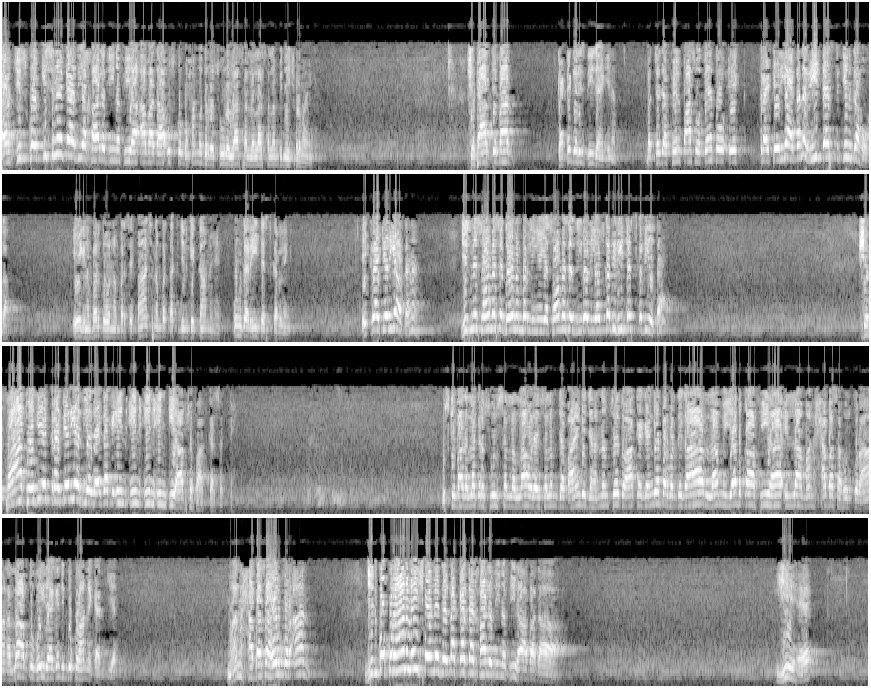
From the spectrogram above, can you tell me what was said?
اور جس کو اس نے کہہ دیا خالدین فیا آبادا، اس کو محمد رسول اللہ صلی اللہ علیہ وسلم بھی نہیں چھڑوائیں گے۔ شفاعت کے بعد کیٹیگریز دی جائیں گی نا۔ بچے جب فیل پاس ہوتے ہیں تو ایک کرائٹیریا ہوتا ہے نا ری ٹیسٹ کن کا ہوگا؟ ایک نمبر، دو نمبر سے پانچ نمبر تک جن کے کام ہیں، ان کا ری ٹیسٹ کر لیں گے۔ ایک کرائٹیریا ہوتا ہے نا۔ جس نے سو میں سے دو نمبر لیے یا سو میں سے زیرو لیا، اس کا بھی ری ٹیسٹ کبھی ہوتا ہے؟ شفاعت ہوگی، ایک کرائٹیریا دیا جائے گا کہ ان ان ان ان کی آپ شفاعت کر سکتے ہیں۔ اس کے بعد اللہ کے رسول صلی اللہ علیہ وسلم جب آئیں گے جہنم سے تو آ کے کہیں گے، پروردگار، لم یب کا فی اللہ من حب قرآن اللہ آپ تو وہی رہ گئے جن کو قرآن نے قید کیا ہے۔ من حبسہ القرآن، جن کو قرآن نہیں چھوڑنے دیتا، کہتا ہے، خالدین فیہ آبادا یہ ہے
